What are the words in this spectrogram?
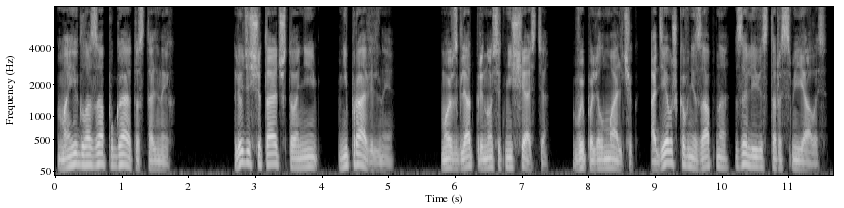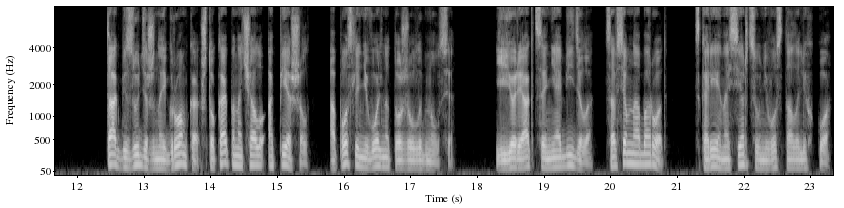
Мои глаза пугают остальных. Люди считают, что они неправильные. Мой взгляд приносит несчастье, — выпалил мальчик, а девушка внезапно заливисто рассмеялась. Так безудержно и громко, что Кай поначалу опешил, а после невольно тоже улыбнулся. Ее реакция не обидела, совсем наоборот. Скорее, на сердце у него стало легко —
